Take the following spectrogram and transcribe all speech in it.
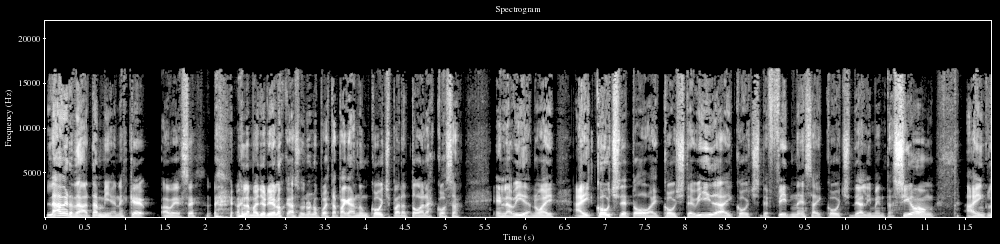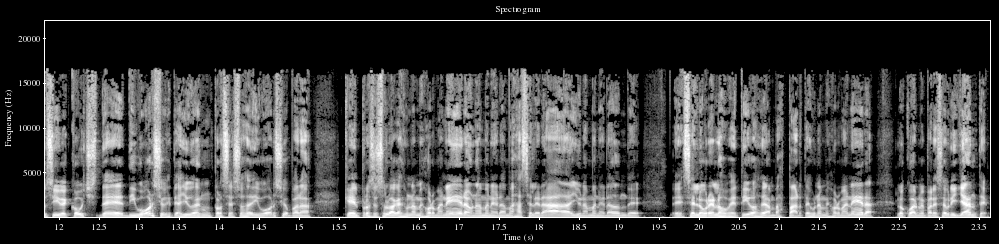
la verdad también es que a veces, en la mayoría de los casos, uno no puede estar pagando un coach para todas las cosas en la vida, ¿no? Hay, hay coach de todo, hay coach de vida, hay coach de fitness, hay coach de alimentación, hay inclusive coach de divorcio que te ayudan en procesos de divorcio para que el proceso lo hagas de una mejor manera, una manera más acelerada y una manera donde eh, se logren los objetivos de ambas partes de una mejor manera, lo cual me parece brillante.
